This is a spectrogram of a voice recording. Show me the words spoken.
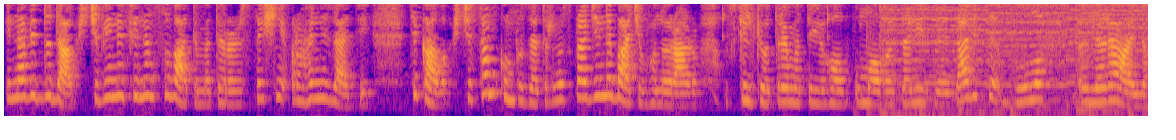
і навіть додав, що він не фінансуватиме терористичні організації. Цікаво, що сам композитор насправді не бачив гонорару, оскільки отримати його в умовах залізної завіси було е, нереально.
